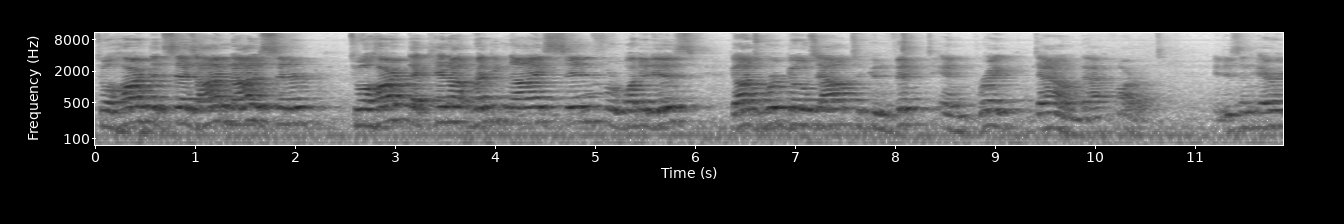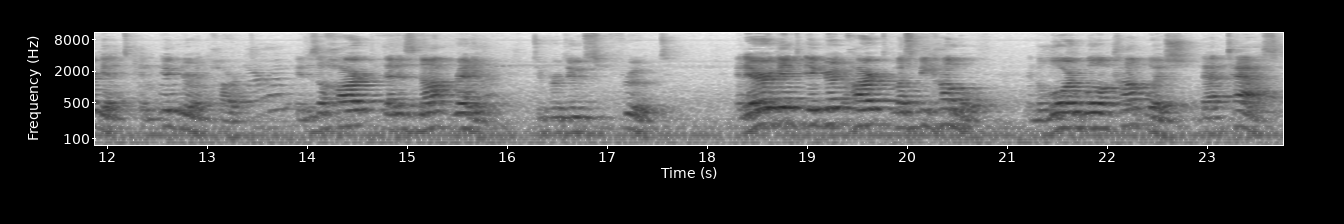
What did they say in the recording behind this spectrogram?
to a heart that says, I'm not a sinner, to a heart that cannot recognize sin for what it is. God's word goes out to convict and break down that heart. It is an arrogant and ignorant heart. It is a heart that is not ready to produce fruit. An arrogant, ignorant heart must be humbled and the Lord will accomplish that task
